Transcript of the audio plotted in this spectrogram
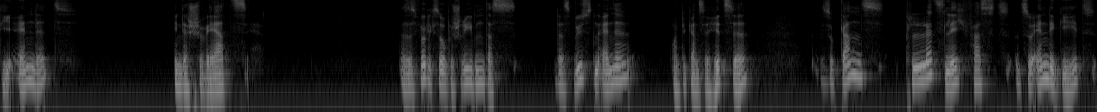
die endet in der Schwärze. Es ist wirklich so beschrieben, dass das Wüstenende und die ganze Hitze so ganz plötzlich fast zu Ende geht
